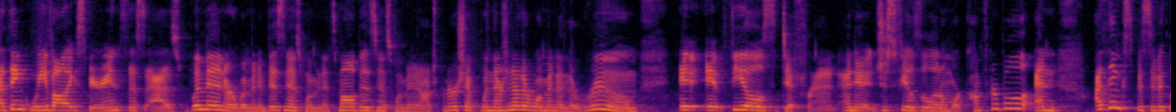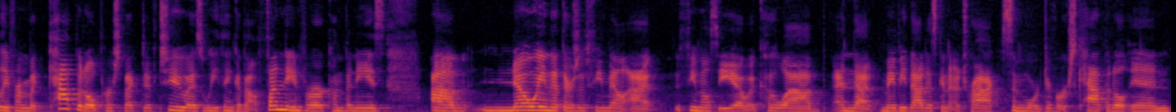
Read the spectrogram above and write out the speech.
I think we've all experienced this as women or women in business, women in small business, women in entrepreneurship. When there's another woman in the room, it, it feels different and it just feels a little more comfortable. And I think specifically from a capital perspective too, as we think about funding for our companies, um, knowing that there's a female at female CEO at CoLab and that maybe that is going to attract some more diverse capital in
